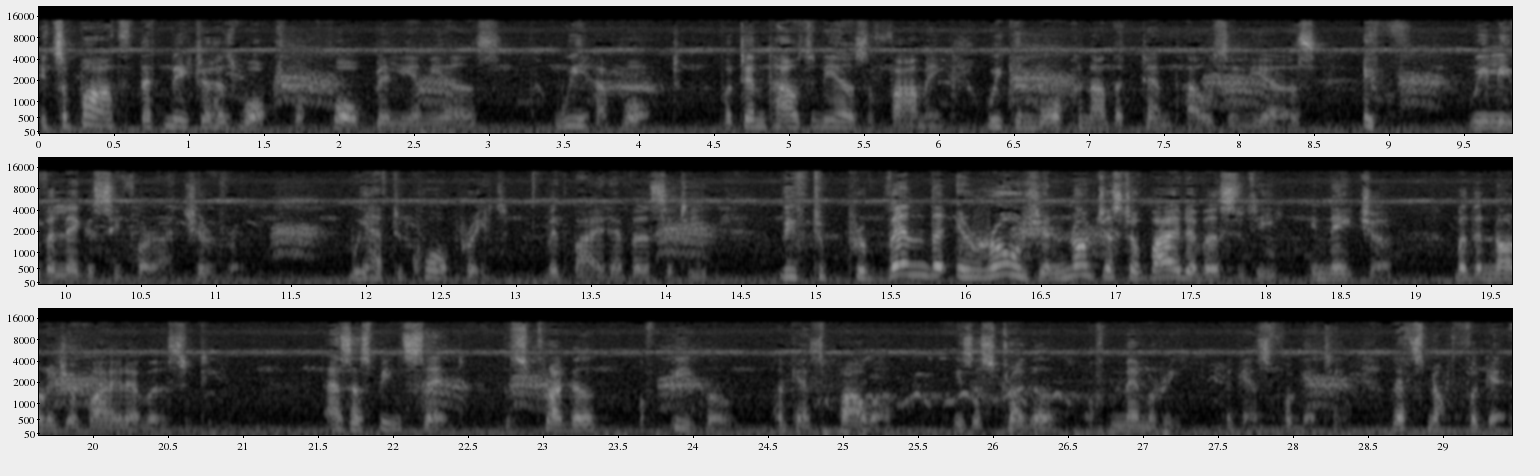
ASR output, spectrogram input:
It's a path that nature has walked for 4 billion years. We have walked for 10,000 years of farming. We can walk another 10,000 years if we leave a legacy for our children. We have to cooperate with biodiversity. We have to prevent the erosion, not just of biodiversity in nature, but the knowledge of biodiversity. As has been said, the struggle of people against power is a struggle of memory against forgetting. Let's not forget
